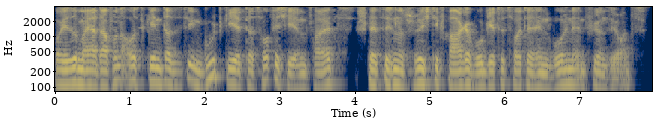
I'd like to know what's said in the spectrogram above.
Frau Heselmeier, davon ausgehend, dass es Ihnen gut geht, das hoffe ich jedenfalls, stellt sich natürlich die Frage, wo geht es heute hin? Wohin entführen Sie uns?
